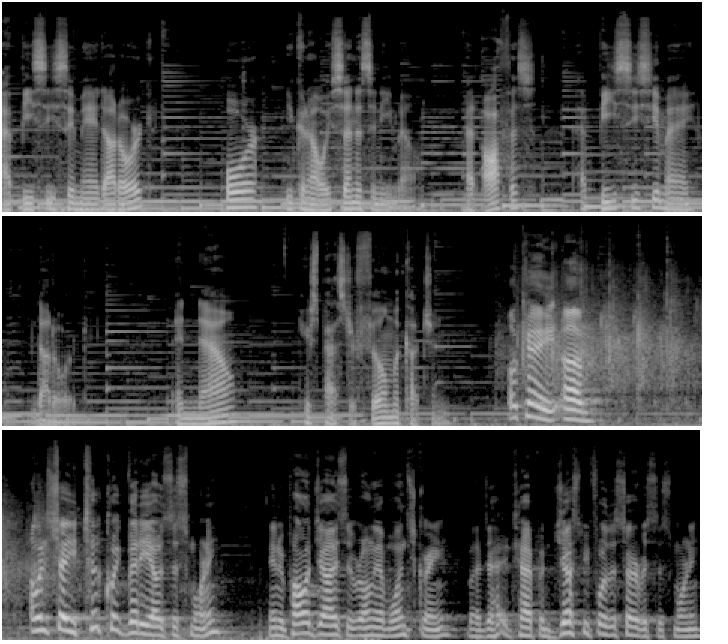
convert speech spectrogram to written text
at bccma.org, or you can always send us an email at office at bccma.org. And now, here's Pastor Phil McCutcheon. Okay, um, I want to show you two quick videos this morning. And apologize that we only have one screen, but it happened just before the service this morning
